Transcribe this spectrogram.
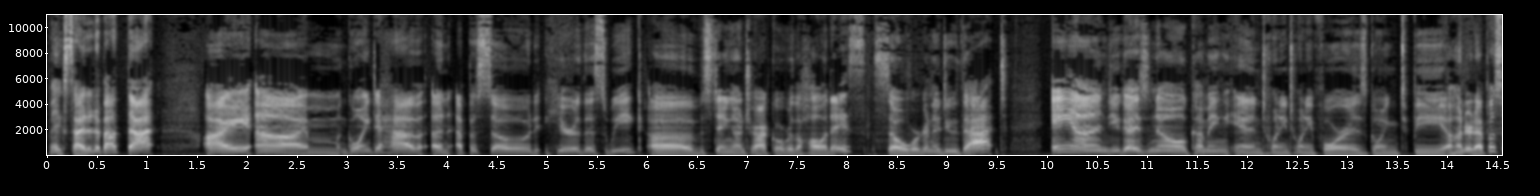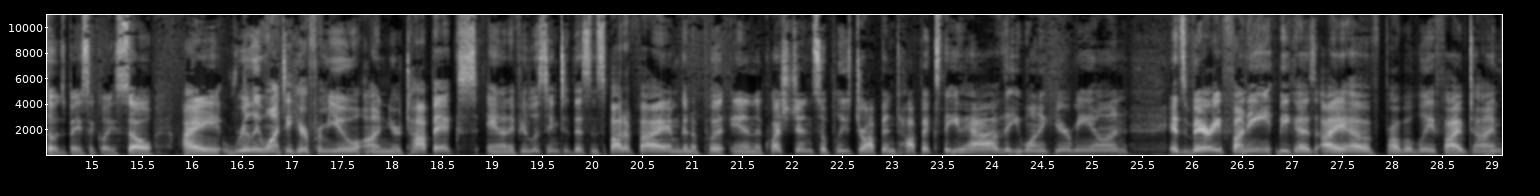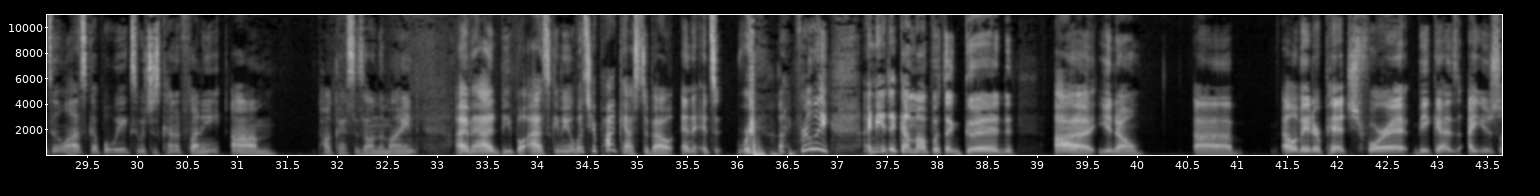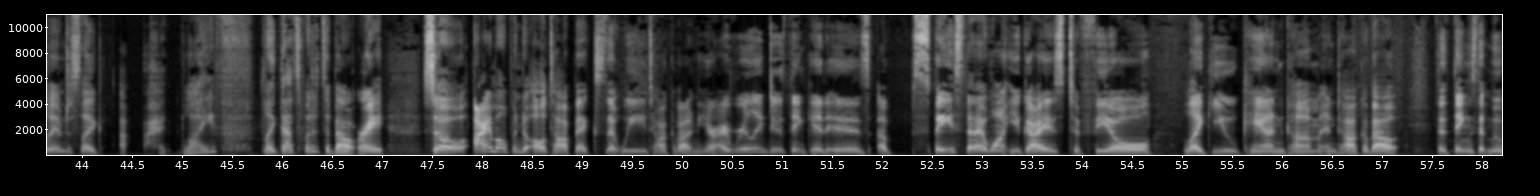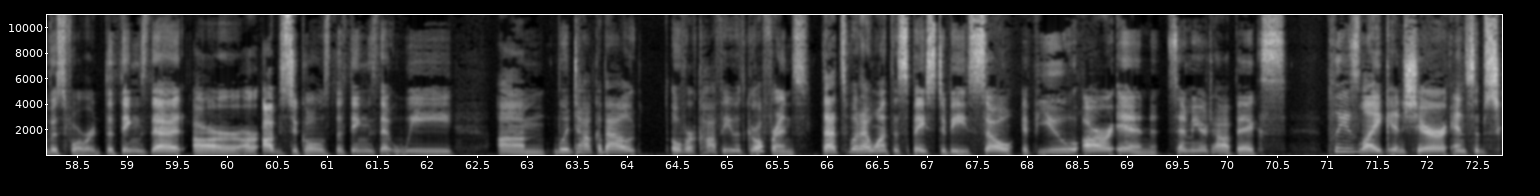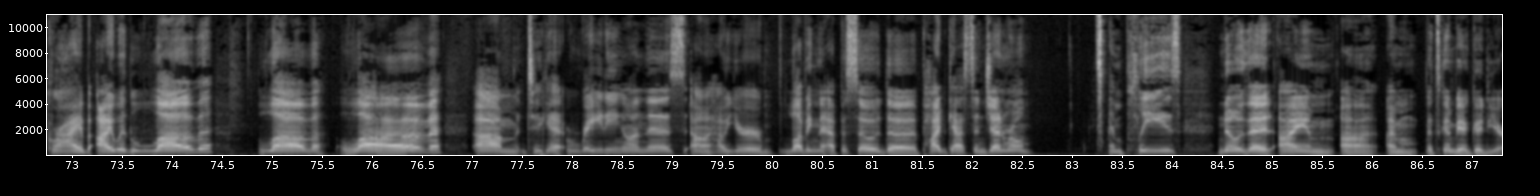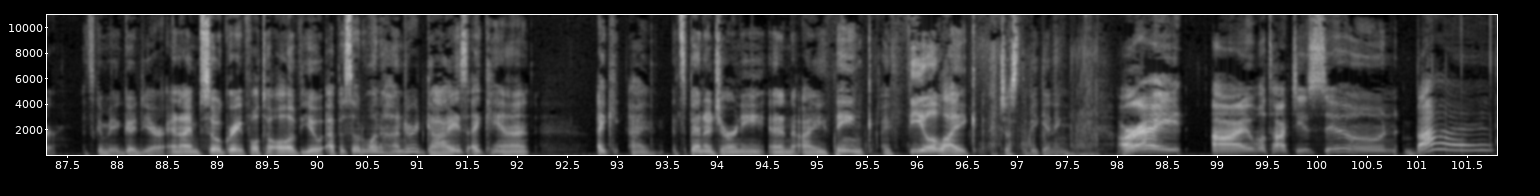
I'm excited about that. I am going to have an episode here this week of staying on track over the holidays. So, we're going to do that. And you guys know coming in 2024 is going to be 100 episodes basically. So I really want to hear from you on your topics. And if you're listening to this in Spotify, I'm going to put in the questions. So please drop in topics that you have that you want to hear me on. It's very funny because I have probably five times in the last couple weeks, which is kind of funny. Um, podcast is on the mind. I've had people asking me, "What's your podcast about?" And it's really I need to come up with a good uh, you know, uh, elevator pitch for it because I usually am just like, life? Like that's what it's about right? So i'm open to all topics that we talk about in here. I really do think it is a space that i want you guys to feel like you can come and talk about the things that move us forward the things that are our obstacles the things that we um, would talk about over coffee with girlfriends. That's what I want the space to be. So if you are in, send me your topics. Please like and share and subscribe. I would love, love, love um, to get rating on this, uh, how you're loving the episode, the podcast in general. And please know that I am, uh, I'm, it's going to be a good year. It's going to be a good year. And I'm so grateful to all of you. Episode 100, guys. I can't I, I, it's been a journey, and I think, I feel like just the beginning. All right. I will talk to you soon. Bye.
